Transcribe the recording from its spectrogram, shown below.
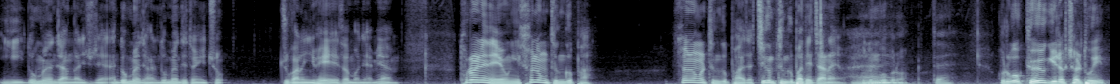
이 노무현 장관이 주재, 아니, 노무현 장관, 노무현 대통령이 주, 주관하는 이 회의에서 뭐냐면 토론의 내용이 수능 등급화, 수능을 등급화하자. 지금 등급화 됐잖아요, 고등급으로. 그때 그리고 교육 이력철 도입.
